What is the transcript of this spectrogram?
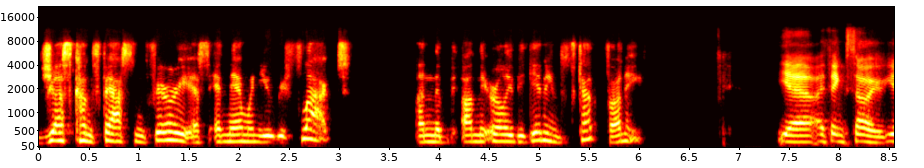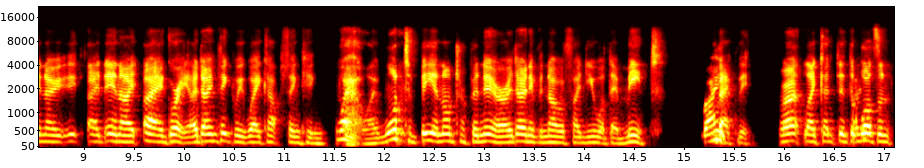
just comes fast and furious. And then when you reflect on the on the early beginnings, it's kind of funny. Yeah, I think so. You know, and I, I agree. I don't think we wake up thinking, wow, I want to be an entrepreneur. I don't even know if I knew what that meant right. back then, right? Like uh, it, it right. wasn't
